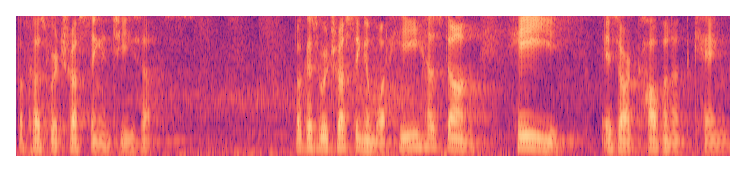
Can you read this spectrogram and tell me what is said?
because we're trusting in Jesus. Because we're trusting in what he has done. He is our covenant king.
